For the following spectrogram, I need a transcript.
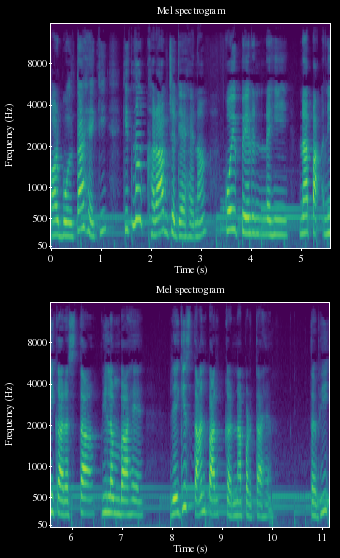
और बोलता है कि कितना खराब जगह है ना, कोई पेड़ नहीं ना पानी का रास्ता भी लंबा है रेगिस्तान पार करना पड़ता है। तभी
